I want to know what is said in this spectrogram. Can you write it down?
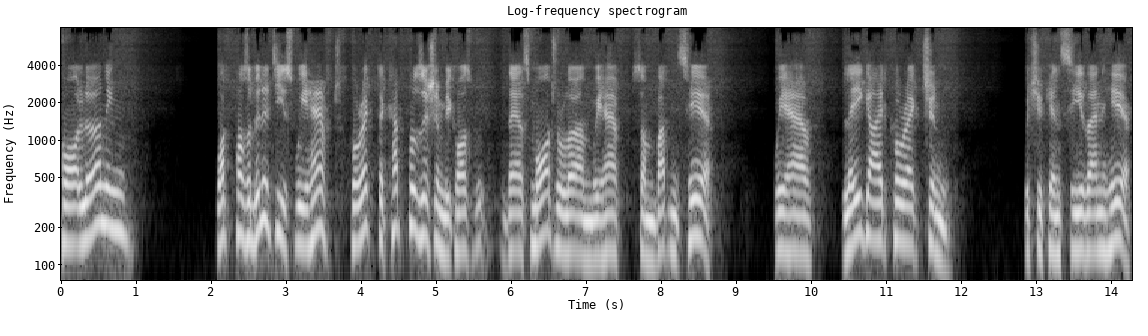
For learning what possibilities we have to correct the cut position, because there's more to learn. We have some buttons here. We have lay guide correction, which you can see then here.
